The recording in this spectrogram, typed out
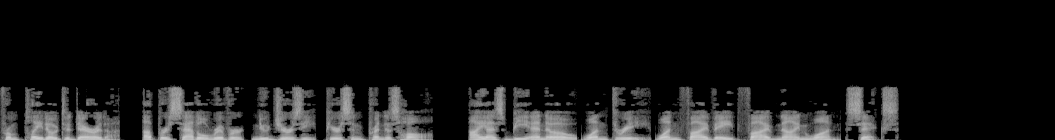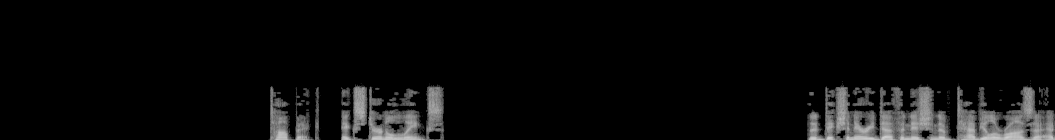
From Plato to Derrida. Upper Saddle River, New Jersey, Pearson Prentice Hall. ISBN 0-13-158591-6. External links The dictionary definition of tabula rasa at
